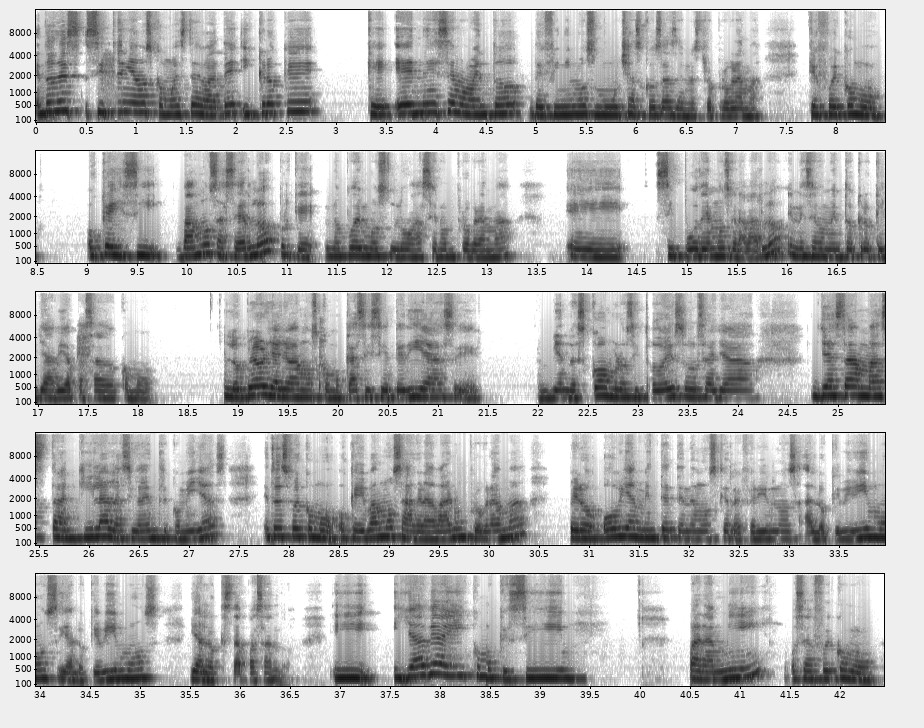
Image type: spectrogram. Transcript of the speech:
Entonces, sí teníamos como este debate y creo que, que en ese momento definimos muchas cosas de nuestro programa, que fue como, ok, sí, vamos a hacerlo porque no podemos no hacer un programa. Eh, si podemos grabarlo, en ese momento creo que ya había pasado como lo peor, ya llevamos como casi siete días eh, viendo escombros y todo eso, o sea, ya ya está más tranquila la ciudad, entre comillas. Entonces fue como, ok, vamos a grabar un programa, pero obviamente tenemos que referirnos a lo que vivimos y a lo que vimos y a lo que está pasando. Y, ya de ahí como que sí, para mí, o sea, fue como,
